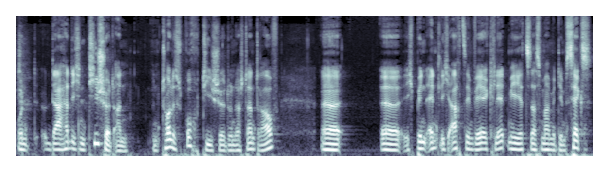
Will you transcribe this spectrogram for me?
Und da hatte ich ein T-Shirt an. Ein tolles Spruch-T-Shirt und da stand drauf, äh, äh, ich bin endlich 18, wer erklärt mir jetzt das mal mit dem Sex?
